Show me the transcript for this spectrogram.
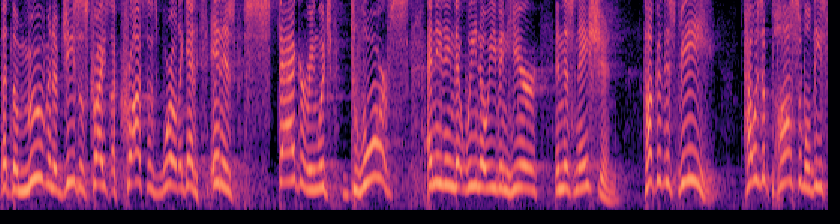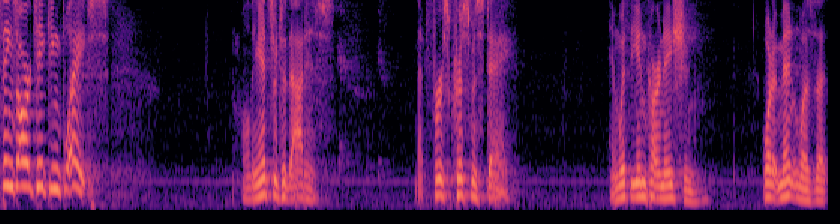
that the movement of Jesus Christ across this world, again, it is staggering, which dwarfs anything that we know even here in this nation. How could this be? How is it possible these things are taking place? Well, the answer to that is that first Christmas day and with the incarnation, what it meant was that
